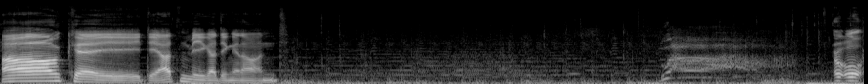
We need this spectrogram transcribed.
Okay, der hat ein Mega-Ding in der Hand. Oh, oh.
